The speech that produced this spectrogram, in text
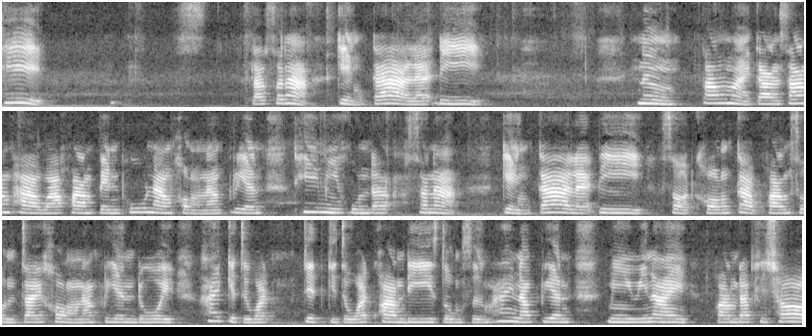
ที่ ลักษณะเก่งกล้าและดี 1. เป้าหมายการสร้างภาวะความเป็นผู้นำของนักเรียนที่มีคุณลักษณะเก่งกล้าและดี สอดคล้องกับความสนใจของนักเรียนโดย ให้กิจวัตรจิตกิจวัตรความดีส่งเสริมให้นักเรียน มีวินัย ความรับผิดชอบ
